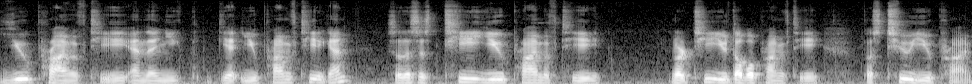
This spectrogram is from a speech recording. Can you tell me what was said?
u prime of t, and then you get u prime of t again. So this is tu prime of t, or tu double prime of t, plus 2u prime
